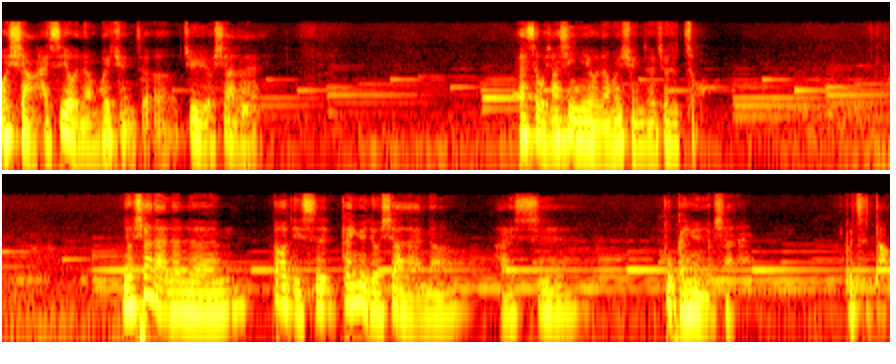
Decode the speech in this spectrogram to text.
我想还是有人会选择就留下来。但是我相信也有人会选择就是走，留下来的人到底是甘愿留下来呢，还是不甘愿留下来？不知道。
